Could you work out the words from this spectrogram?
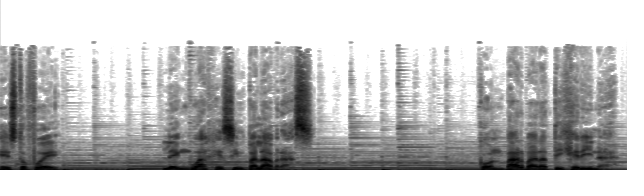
Esto fue Lenguaje sin Palabras con Bárbara Tijerina.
